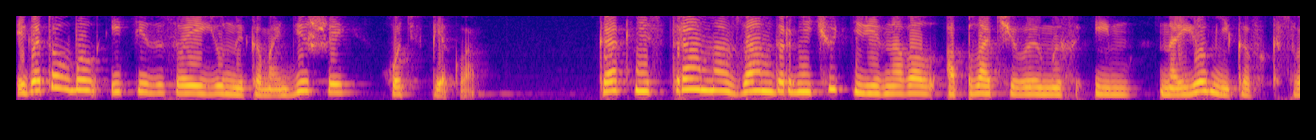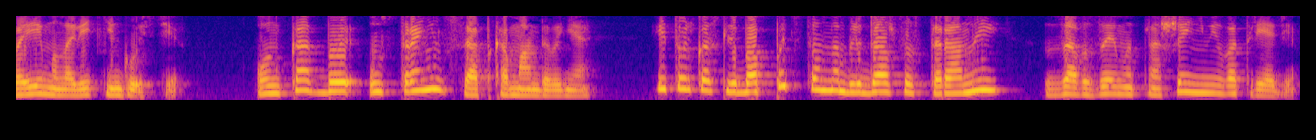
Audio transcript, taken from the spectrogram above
и готов был идти за своей юной командиршей хоть в пекло. Как ни странно, Зандер ничуть не ревновал оплачиваемых им наемников к своей малолетней гости. Он как бы устранился от командования и только с любопытством наблюдал со стороны за взаимоотношениями в отряде.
